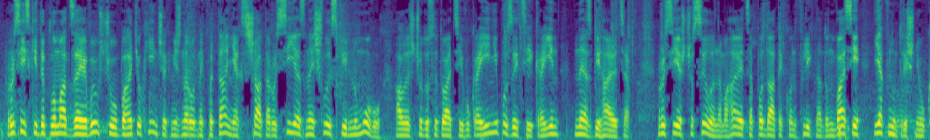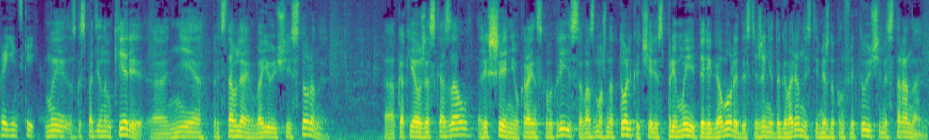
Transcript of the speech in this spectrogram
Російський дипломат заявив, що у багатьох інших міжнародних питаннях США та Росія знайшли спільну мову, але щодо ситуації в Україні позиції країн не збігаються. Росія щосили намагається подати конфлікт на Донбасі як внутрішньоукраїнський. Мы с господином Керри э, не представляем воюющие стороны. Э, Как я уже сказал, решение украинского кризиса возможно только через прямые переговоры и достижение договоренности между конфликтующими сторонами.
